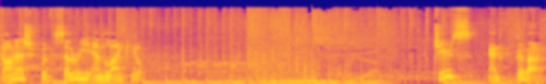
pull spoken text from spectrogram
Garnish with celery and lime peel. Cheers and goodbye!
